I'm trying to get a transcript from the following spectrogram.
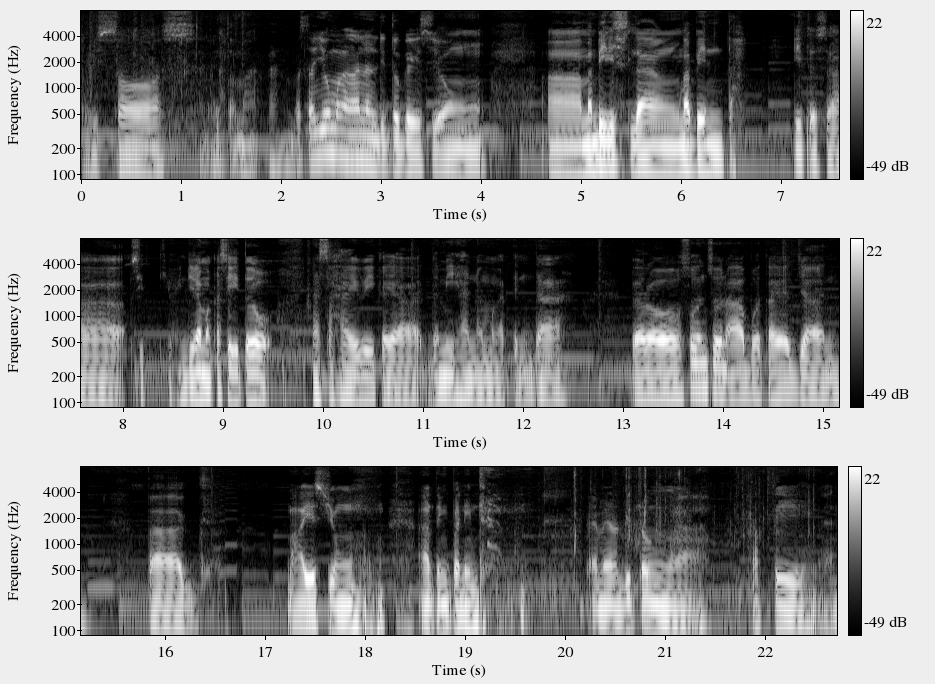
soy sauce, ano ito mga, basta yung mga ano dito guys, yung ah, mabilis lang mabenta dito sa sitio. Hindi naman kasi ito nasa highway kaya damihan ng mga tinda. Pero soon soon aabot tayo dyan pag maayos yung ating paninda. Kaya meron ditong mga kape, yan.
